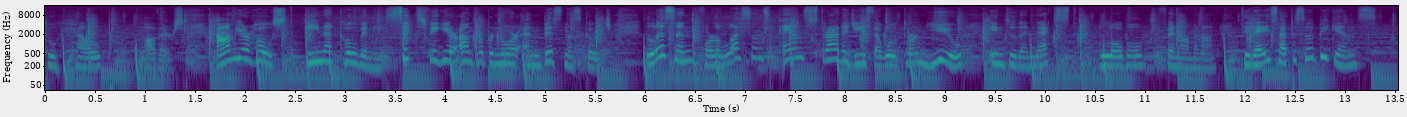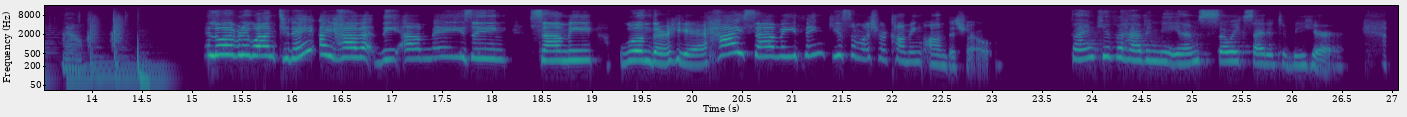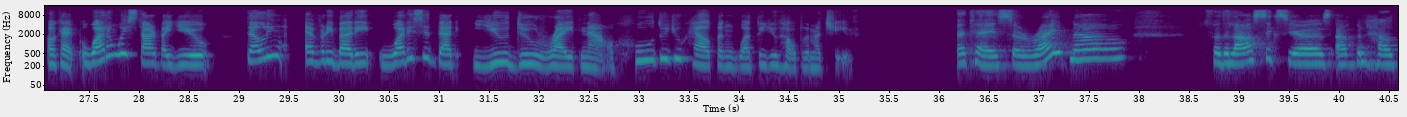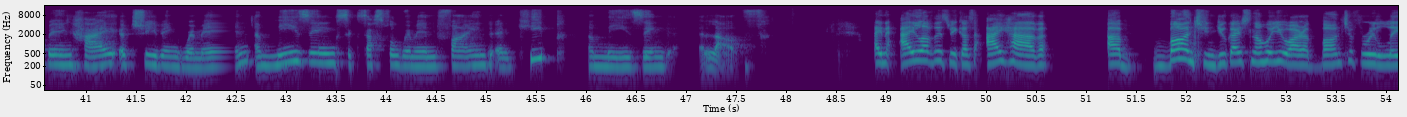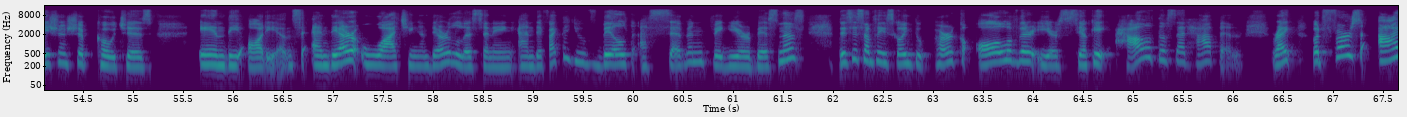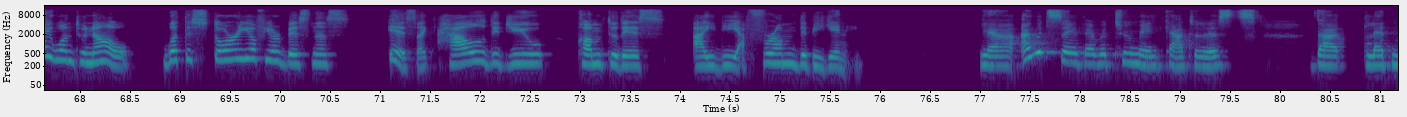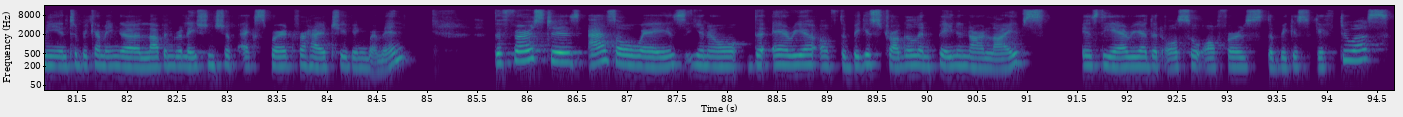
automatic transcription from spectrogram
to help others. I'm your host, Ina Coveney, six figure entrepreneur and business coach. Listen for lessons and strategies that will turn you into the next global phenomenon. Today's episode begins now. Hello, everyone. Today I have the amazing Sami Wunder here. Hi, Sami. Thank you so much for coming on the show. Thank you for having me, and I'm so excited to be here. Okay, why don't we start by you telling everybody what is it that you do right now? Who do you help and what do you help them achieve? Okay, so right now, for the last six years, I've been helping high achieving women, amazing, successful women find and keep amazing love. And I love this because I have a bunch, and you guys know who you are, a bunch of relationship coaches in the audience and they're watching and they're listening and the fact that you've built a seven figure business this is something that's going to perk all of their ears say okay how does that happen? Right? But first i want to know what the story of your business is. Like how did you come to this idea from the beginning? Yeah i would say there were two main catalysts that led me into becoming a love and relationship expert for high achieving women the first is, as always, you know, the area of the biggest struggle and pain in our lives is the area that also offers the biggest gift to us.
